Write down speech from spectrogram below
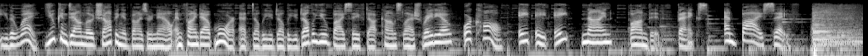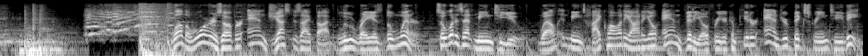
Either way. You can download Shopping Advisor now and find out more at www.buysafe.com slash radio or call 888-9-BONDED. Thanks. And buy safe. Well, the war is over, and just as I thought, Blu-ray is the winner. So what does that mean to you? Well, it means high quality audio and video for your computer and your big screen TV.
